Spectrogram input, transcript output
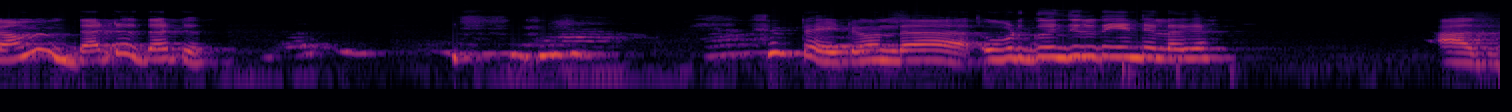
కమ్ దట్ దట్ టైట్ ఉందా? ఇప్పుడు గుంజలు తీయండి ఇలాగా. ఆగు.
